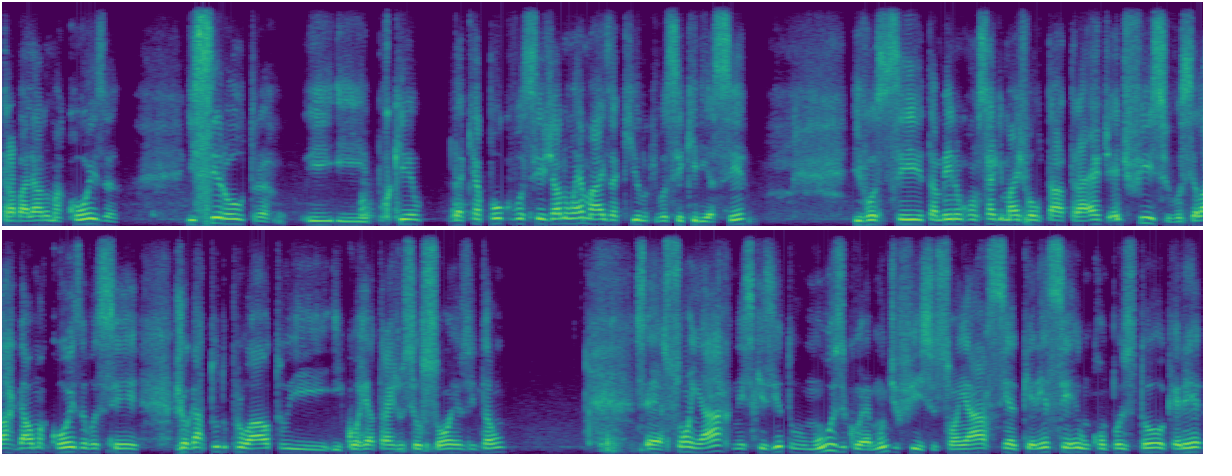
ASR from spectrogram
trabalhar numa coisa e ser outra. E, e porque daqui a pouco você já não é mais aquilo que você queria ser e você também não consegue mais voltar atrás. É, é difícil você largar uma coisa, você jogar tudo para o alto e, e, correr atrás dos seus sonhos. Então, é, sonhar nesse quesito, o músico é muito difícil. Sonhar, assim, querer ser um compositor, querer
